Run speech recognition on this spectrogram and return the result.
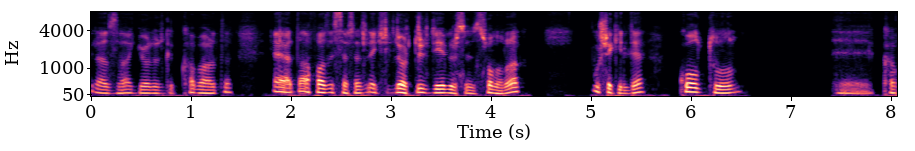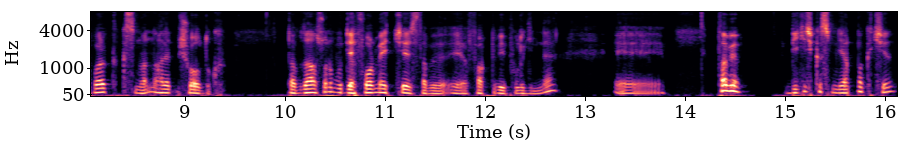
Biraz daha gördüğünüz gibi kabardı. Eğer daha fazla isterseniz eksi 400 diyebilirsiniz son olarak. Bu şekilde koltuğun e, kabarıklık kısımlarını halletmiş olduk. Tabi daha sonra bu deforme edeceğiz tabi e, farklı bir pluginle. E, tabi dikiş kısmını yapmak için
